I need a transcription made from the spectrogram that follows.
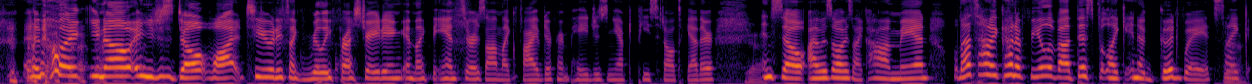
and like, you know, and you just don't want to. And it's like really frustrating. And like the answer is on like five different pages and you have to piece it all together. yeah And so I was always like, oh man, well, that's how I kind of feel about this, but like in a good way. It's Yeah. like,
